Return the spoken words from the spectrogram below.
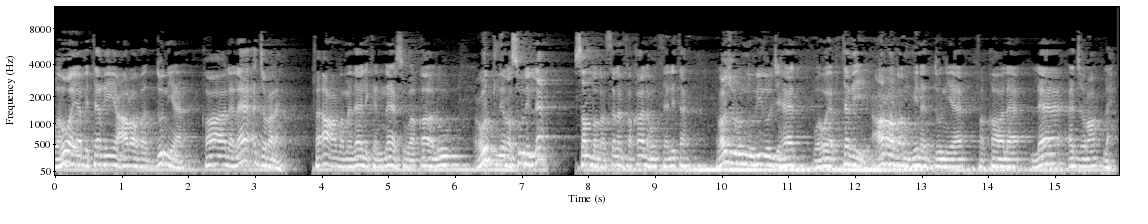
وهو يبتغي عرض الدنيا. قال لا أجر له. فأعظم ذلك الناس وقالوا عد لرسول الله صلى الله عليه وسلم. فقاله الثالثة رجل يريد الجهاد وهو يبتغي عرضا من الدنيا فقال لا أجر له.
